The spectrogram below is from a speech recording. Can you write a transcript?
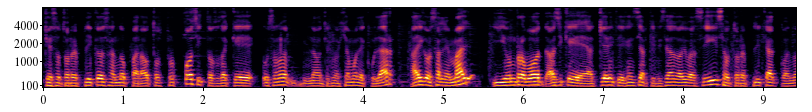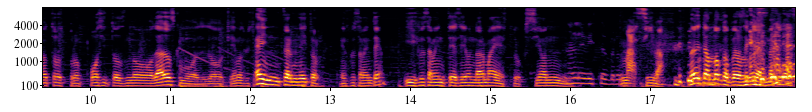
que se autorreplica usando para otros propósitos. O sea que usando nanotecnología molecular, algo sale mal y un robot, así que adquiere inteligencia artificial o algo así, se autorreplica con otros propósitos no dados, como lo que hemos visto en Terminator, justamente. Y justamente sería un arma de destrucción No lo he visto, perdón. masiva. No, yo tampoco, pero sé que las máquinas,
